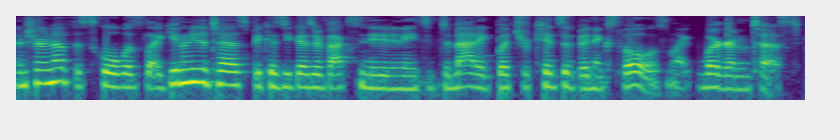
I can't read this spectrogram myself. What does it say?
And sure enough, the school was like, "You don't need to test because you guys are vaccinated and asymptomatic, but your kids have been exposed." I'm like, "We're gonna test."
